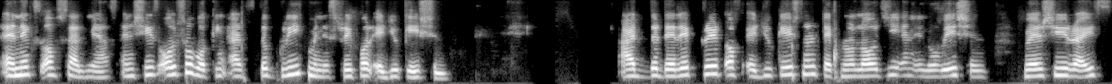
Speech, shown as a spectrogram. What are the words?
annex of Salmias, and she's also working at the Greek Ministry for Education. At the Directorate of Educational Technology and Innovation, where she writes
